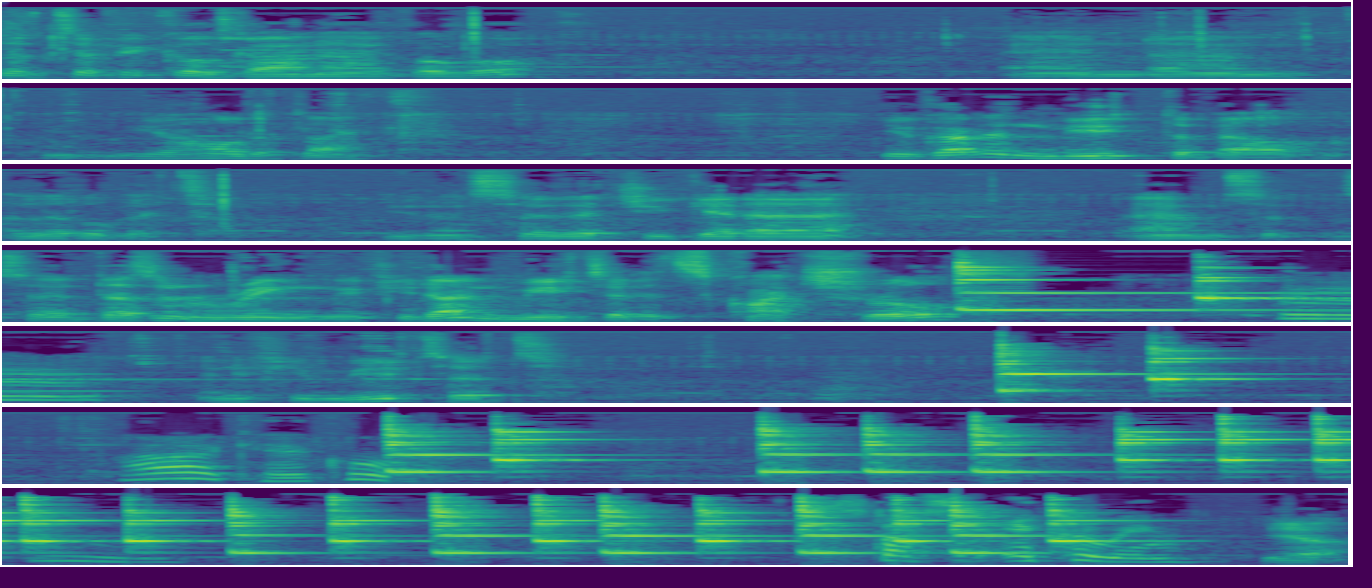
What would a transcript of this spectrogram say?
is a typical Ghana gogo. And um, you hold it like, you've got to mute the bell a little bit, you know, so that you get a, um, so, so it doesn't ring. If you don't mute it, it's quite shrill. And if you mute it, Ah, okay, cool. Hmm. Stops it echoing. yeah.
